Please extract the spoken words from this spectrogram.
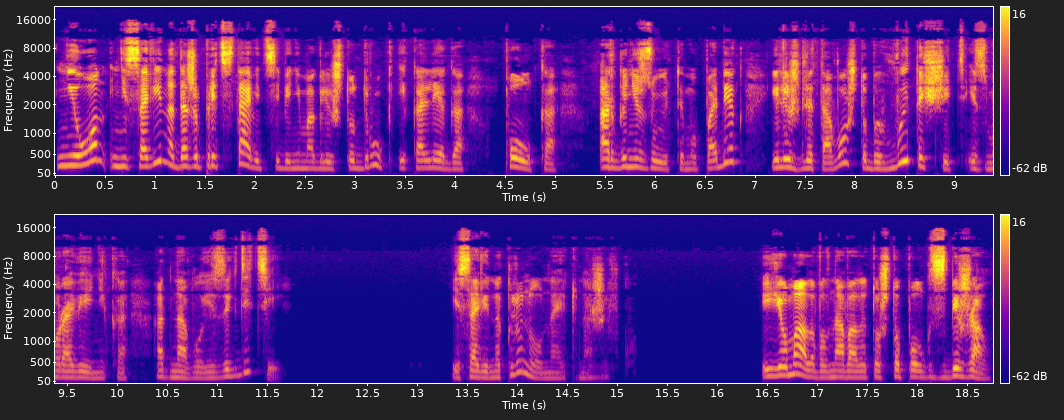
ни он, ни Савина даже представить себе не могли, что друг и коллега полка организуют ему побег и лишь для того, чтобы вытащить из муравейника одного из их детей. И Савина клюнул на эту наживку. Ее мало волновало то, что полк сбежал,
